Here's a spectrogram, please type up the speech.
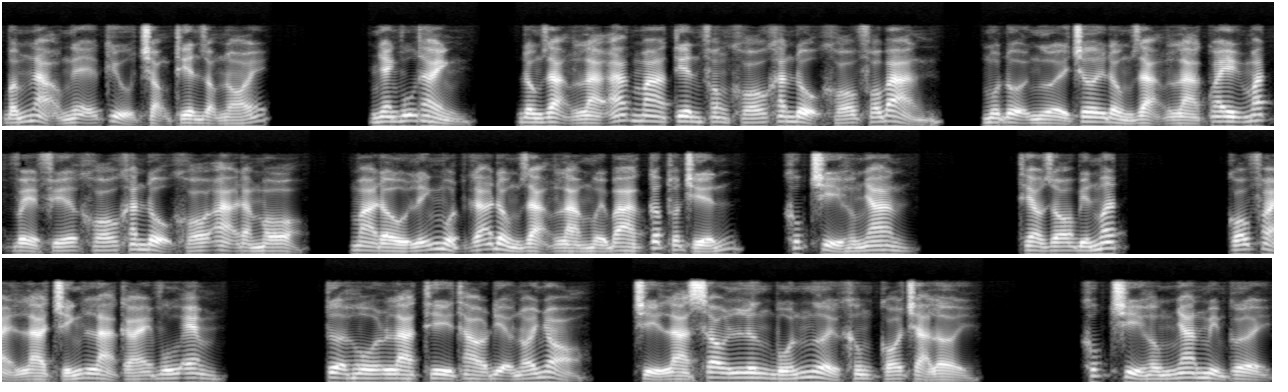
bấm ngạo nghệ cửu trọng thiên giọng nói. Nhanh vũ thành, đồng dạng là ác ma tiên phong khó khăn độ khó phó bản, một đội người chơi đồng dạng là quay mắt về phía khó khăn độ khó ạ đàm mò, mà đầu lĩnh một gã đồng dạng là 13 cấp thuận chiến, khúc chỉ hồng nhan. Theo gió biến mất, có phải là chính là cái vũ em? Tựa hồ là thì thào địa nói nhỏ, chỉ là sau lưng bốn người không có trả lời. Khúc chỉ hồng nhan mỉm cười,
